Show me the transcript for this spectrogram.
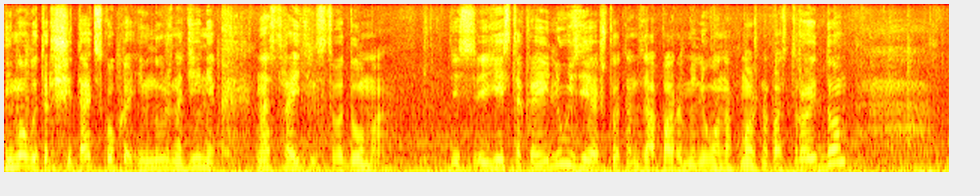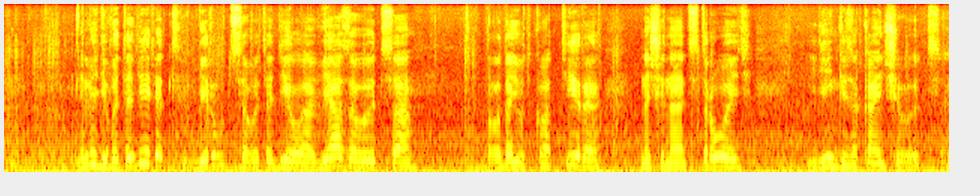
не могут рассчитать, сколько им нужно денег на строительство дома. Здесь есть такая иллюзия, что там за пару миллионов можно построить дом. Люди в это верят, берутся в это дело, ввязываются, продают квартиры, начинают строить и деньги заканчиваются.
